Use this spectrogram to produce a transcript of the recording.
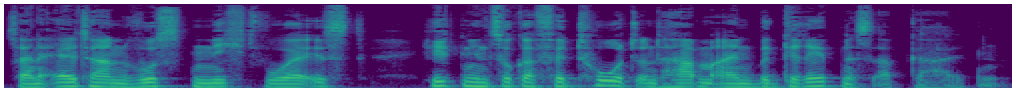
Seine Eltern wussten nicht, wo er ist, hielten ihn sogar für tot und haben ein Begräbnis abgehalten.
